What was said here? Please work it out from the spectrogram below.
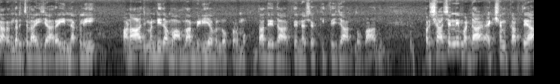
ਘਰ ਅੰਦਰ ਚਲਾਈ ਜਾ ਰਹੀ ਨਕਲੀ ਅਨਾਜ ਮੰਡੀ ਦਾ ਮਾਮਲਾ ਮੀਡੀਆ ਵੱਲੋਂ ਪ੍ਰਮੁੱਖਤਾ ਦੇ ਆਧਾਰ ਤੇ ਨਸ਼ਰ ਕੀਤੇ ਜਾਣ ਤੋਂ ਬਾਅਦ ਪ੍ਰਸ਼ਾਸਨ ਨੇ ਵੱਡਾ ਐਕਸ਼ਨ ਕਰਦਿਆਂ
